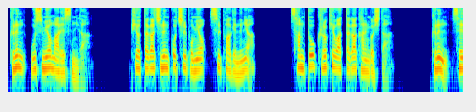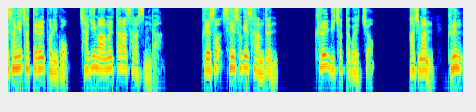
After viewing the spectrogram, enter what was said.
그는 웃으며 말했습니다. 피었다가 지는 꽃을 보며 슬퍼하겠느냐? 삶도 그렇게 왔다가 가는 것이다. 그는 세상의 잣대를 버리고 자기 마음을 따라 살았습니다. 그래서 세속의 사람들은 그를 미쳤다고 했죠. 하지만 그는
